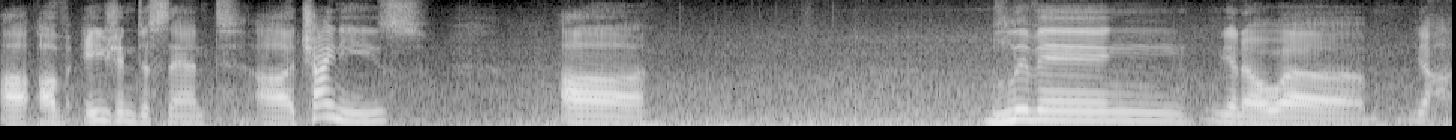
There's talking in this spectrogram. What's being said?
uh, of Asian descent, uh, Chinese, uh, living, you know, yeah,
